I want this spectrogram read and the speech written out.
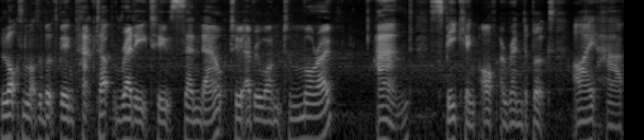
lots and lots of books being packed up, ready to send out to everyone tomorrow. And speaking of Orenda Books, I have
